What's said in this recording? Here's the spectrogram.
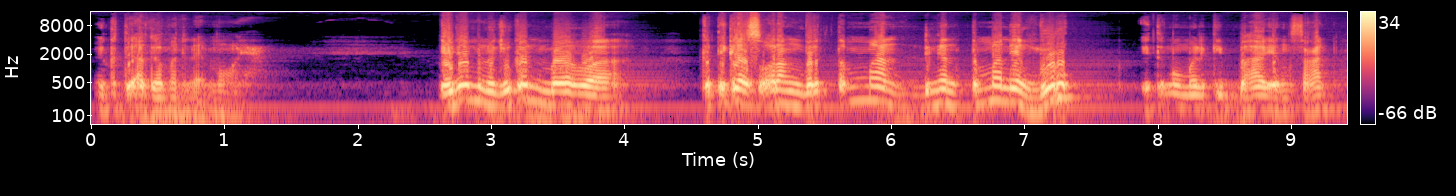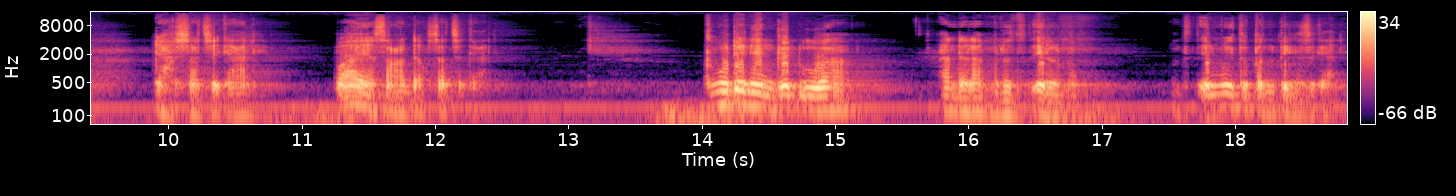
Mengikuti agama nenek moyang. Ini menunjukkan bahwa ketika seorang berteman dengan teman yang buruk itu memiliki bahaya yang sangat dahsyat sekali. Bahaya yang sangat dahsyat sekali. Kemudian yang kedua adalah menuntut ilmu. Menuntut ilmu itu penting sekali.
